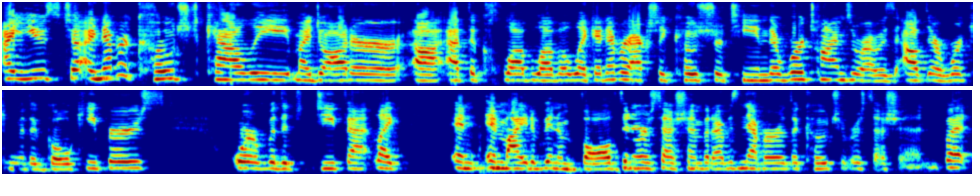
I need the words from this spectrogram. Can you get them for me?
I used to. I never coached Callie, my daughter, uh, at the club level. Like I never actually coached her team. There were times where I was out there working with the goalkeepers or with the defense, like, and it might have been involved in her session, but I was never the coach of her session. But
